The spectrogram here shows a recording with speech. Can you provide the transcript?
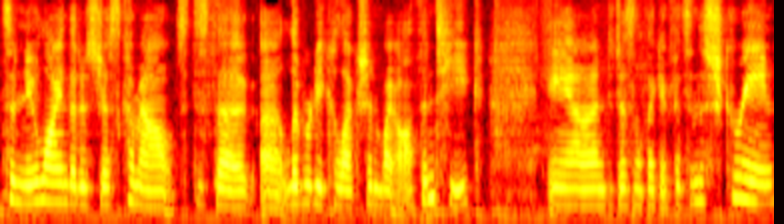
It's a new line that has just come out. This is the uh, Liberty Collection by Authentique and it doesn't look like it fits in the screen,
